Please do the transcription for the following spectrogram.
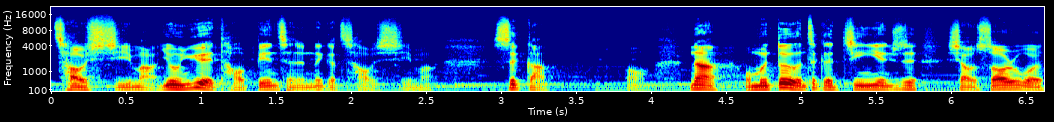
草席嘛，用月桃编成的那个草席嘛，丝杆。哦，那我们都有这个经验，就是小时候如果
